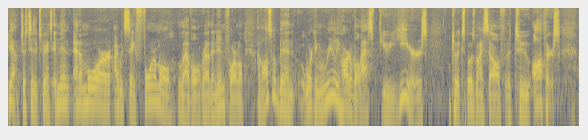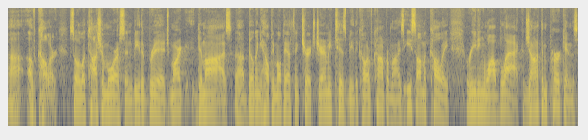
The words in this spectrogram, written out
yeah, just his experience. And then at a more, I would say, formal level rather than informal, I've also been working really hard over the last few years to expose myself to authors uh, of color. So Latasha Morrison, Be the Bridge, Mark DeYmaz, uh, Building a Healthy Multi-Ethnic Church, Jemar Tisby, The Color of Compromise, Esau McCaulley, Reading While Black, Jonathan Perkins.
